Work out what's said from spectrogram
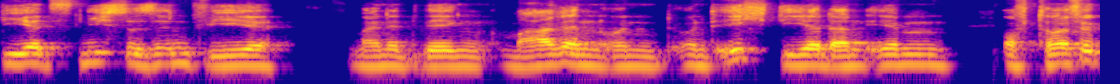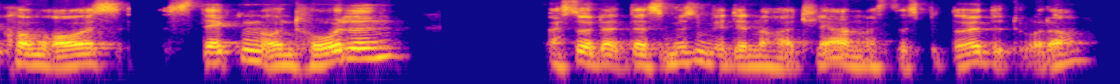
die jetzt nicht so sind wie meinetwegen Maren und, und ich, die ja dann eben auf Teufel komm raus stacken und holen. Achso, das müssen wir dir noch erklären, was das bedeutet, oder?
